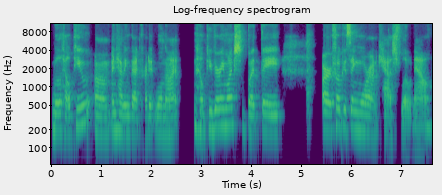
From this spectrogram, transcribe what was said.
will help you um, and having bad credit will not help you very much but they are focusing more on cash flow now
